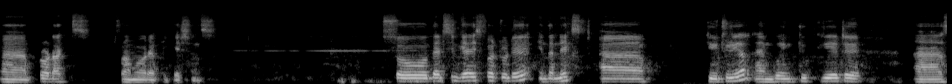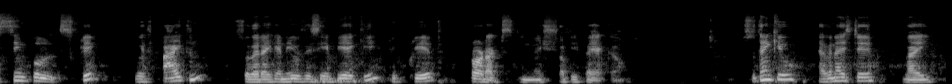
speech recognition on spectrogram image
uh, products from our applications. So that's it, guys, for today. In the next uh, tutorial, I'm going to create a, a simple script with Python so that I can use this API key to create products in my Shopify account. So thank you. Have a nice day. Bye.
